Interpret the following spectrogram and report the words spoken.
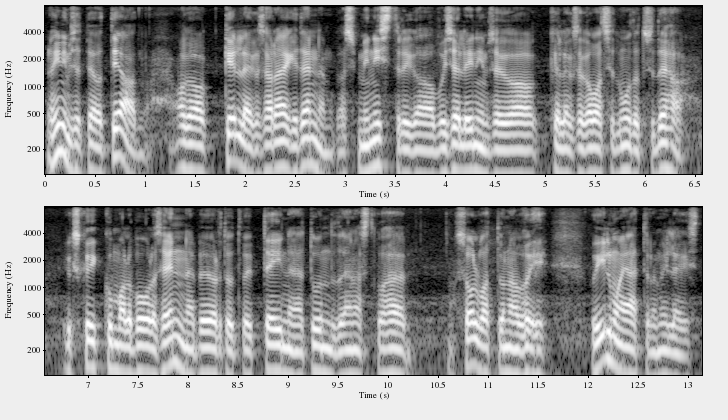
no inimesed peavad teadma, aga kellega sa räägid ennem, kas ministriga või selle inimesega, kellega sa kavatsed muudatusi teha ükskõik kummale poole sa enne pöördud, võib teine tunduda ennast kohe noh solvatuna või, või ilmajäetuna millegist.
